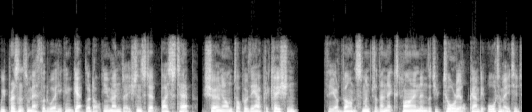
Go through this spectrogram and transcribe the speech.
We present a method where he can get the documentation step by step, shown on top of the application. The advancement to the next line in the tutorial can be automated,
